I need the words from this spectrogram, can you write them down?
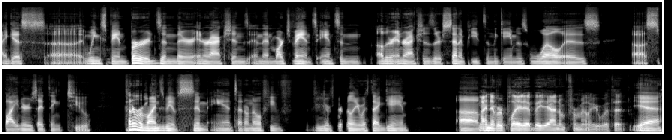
I guess, uh, wingspan birds and their interactions, and then March Ants, ants and other interactions. There's centipedes in the game as well as uh, spiders, I think, too kind of reminds me of SimAnt. I don't know if you've if you're familiar with that game. Um, I never played it, but yeah, I'm familiar with it. yeah,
